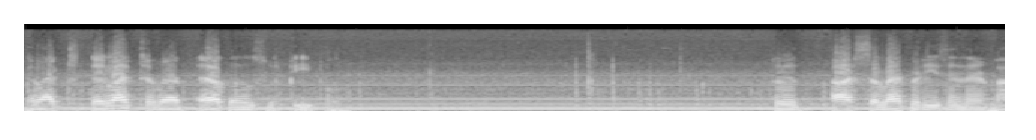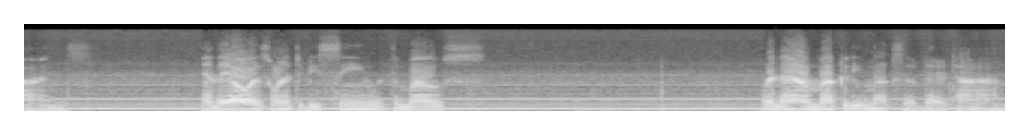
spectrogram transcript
They like to, they like to rub elbows with people. Who are celebrities in their minds, and they always wanted to be seen with the most renowned muckety mucks of their time.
